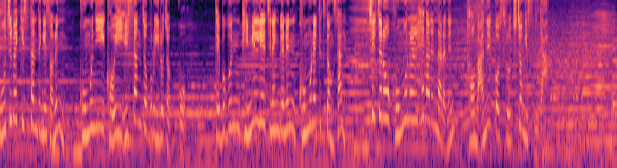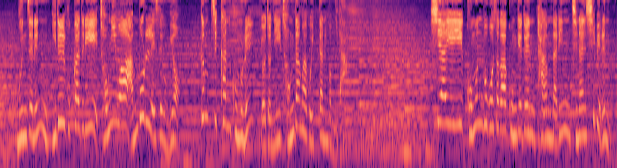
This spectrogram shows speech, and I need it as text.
우즈베키스탄 등에서는 고문이 거의 일상적으로 이루어졌고 대부분 비밀리에 진행되는 고문의 특성상 실제로 고문을 행하는 나라는 더 많을 것으로 추정했습니다. 문제는 이들 국가들이 정의와 안보를 내세우며 끔찍한 고문을 여전히 정당화하고 있다는 겁니다. CIA 고문 보고서가 공개된 다음 날인 지난 10일은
